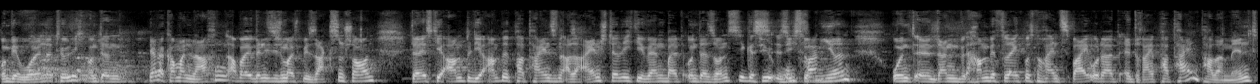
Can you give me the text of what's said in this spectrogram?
Und wir wollen natürlich, und dann, ja, da kann man lachen, aber wenn Sie zum Beispiel Sachsen schauen, da ist die Ampel, die Ampelparteien sind alle einstellig, die werden bald unter Sonstiges sich summieren. Und äh, dann haben wir vielleicht bloß noch ein Zwei- oder äh, Drei-Parteien-Parlament.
